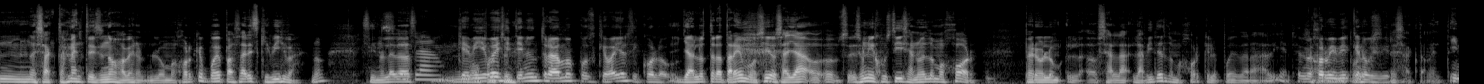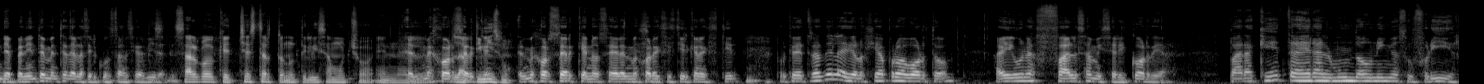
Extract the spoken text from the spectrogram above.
No, exactamente, no, a ver, lo mejor que puede pasar es que viva, ¿no? Si no le sí, das... Claro. Que viva y si tiene un trauma, pues que vaya al psicólogo. Ya lo trataremos, sí, o sea, ya o, es una injusticia, no es lo mejor. Pero, lo, o sea, la, la, vida es lo mejor que le puedes dar a alguien. Es mejor vivir que no vivir. Exactamente. Independientemente de la circunstancia de vida. Es, es algo que Chesterton utiliza mucho en el, el mejor el ser optimismo. Que, es mejor ser que no ser, es mejor sí. existir que no existir. Porque detrás de la ideología pro aborto hay una falsa misericordia. ¿Para qué traer al mundo a un niño a sufrir?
